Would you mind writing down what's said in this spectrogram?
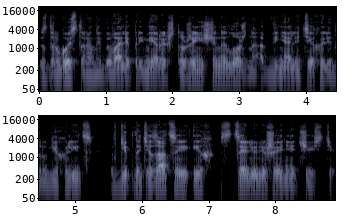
С другой стороны, бывали примеры, что женщины ложно обвиняли тех или других лиц в гипнотизации их с целью лишения чести.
